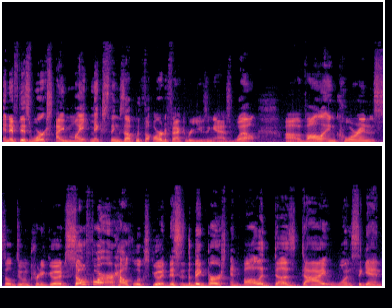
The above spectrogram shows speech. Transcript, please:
And if this works, I might mix things up with the artifact we're using as well. Uh, Vala and Korin still doing pretty good. So far, our health looks good. This is the big burst, and Vala does die once again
